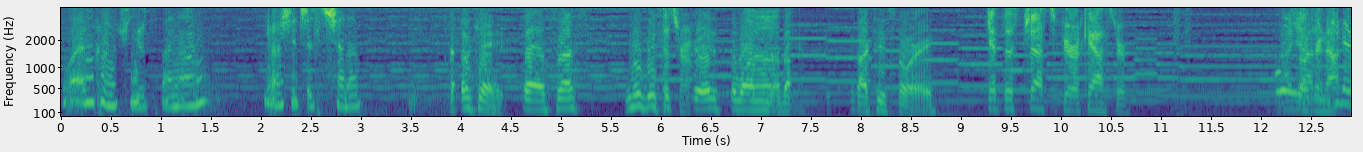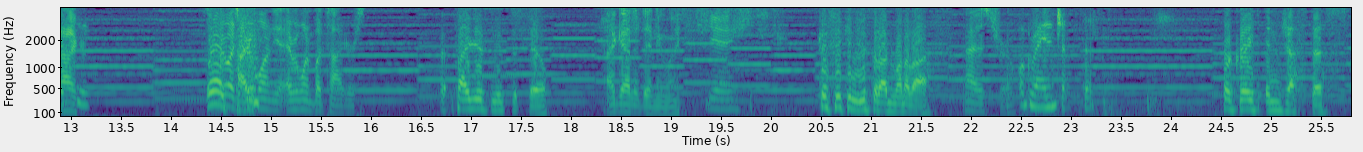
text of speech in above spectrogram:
Well, I'm confused by now. You all should just shut up. Okay, uh, Sves, movie That's sister right. is the one Oh, about our two story. Get this chest if you're a caster. Oh, I got it. Not either tiger. too. So pretty much Tiger- everyone, yeah, everyone but Tigers. Tigers needs it too. I got it anyway. Yay. Because he can use it on one of us. That is true. For great injustice. For great injustice.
